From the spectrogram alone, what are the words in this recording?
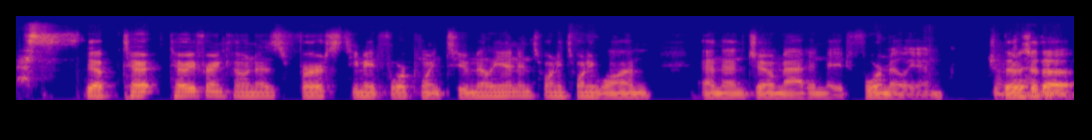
Yes. Yep, Ter- Terry Francona's first. He made 4.2 million in 2021, and then Joe Maddon made 4 million. Joe Those are the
